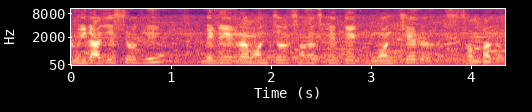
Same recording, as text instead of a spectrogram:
আমি রাজেশ চৌধুরী বেনিয়াগ্রাম অঞ্চল সাংস্কৃতিক মঞ্চের সম্পাদক।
